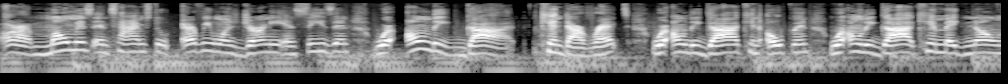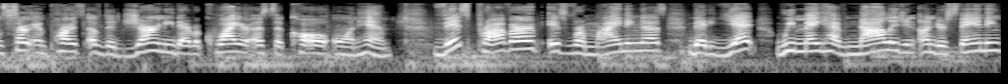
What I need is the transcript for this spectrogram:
are moments and times through everyone's journey and season where only God can direct, where only God can open, where only God can make known certain parts of the journey that require us to call on Him. This proverb is reminding us that yet we may have knowledge and understanding,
